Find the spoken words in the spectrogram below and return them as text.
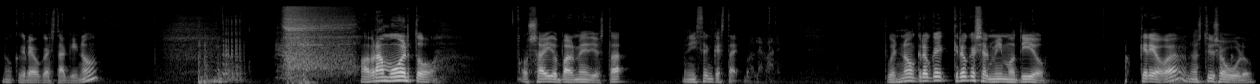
No creo que está aquí, ¿no? Habrá muerto. O se ha ido para el medio. Está. Me dicen que está ahí. Vale, vale. Pues no, creo que, creo que es el mismo tío. Creo, ¿eh? No estoy seguro.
